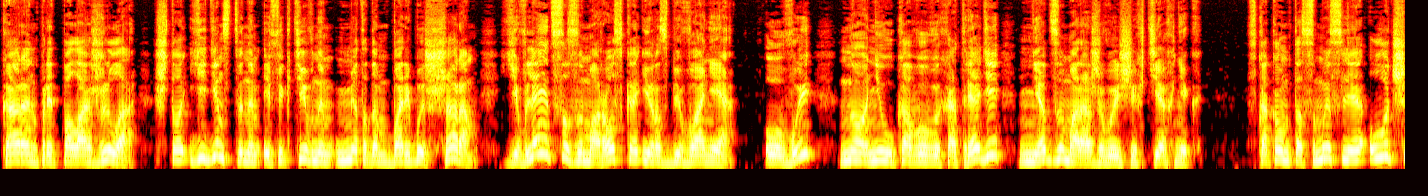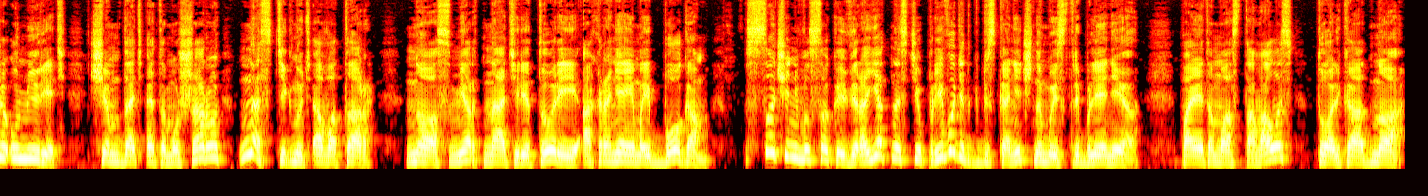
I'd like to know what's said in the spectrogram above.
Карен предположила, что единственным эффективным методом борьбы с шаром является заморозка и разбивание. Увы, но ни у кого в их отряде нет замораживающих техник. В каком-то смысле лучше умереть, чем дать этому шару настигнуть аватар. Но смерть на территории, охраняемой богом, с очень высокой вероятностью приводит к бесконечному истреблению. Поэтому оставалось только одно.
